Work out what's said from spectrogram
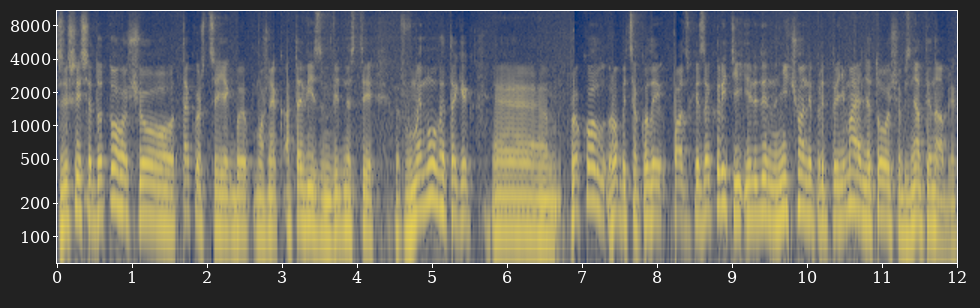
зійшлися до того, що також це якби можна як атавізм віднести в минуле, так як е, прокол робиться, коли пазухи закриті, і людина нічого не предприймає для того, щоб зняти набряк.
